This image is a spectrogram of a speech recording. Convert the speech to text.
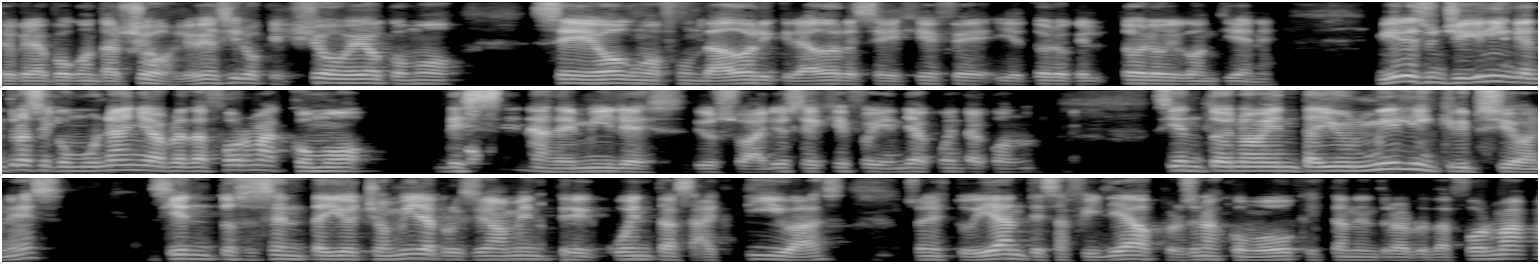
de lo que la puedo contar yo. Les voy a decir lo que yo veo como CEO, como fundador y creador de ese jefe y de todo lo que, todo lo que contiene. Miguel es un chiquilín que entró hace como un año a la plataforma como decenas de miles de usuarios. El jefe hoy en día cuenta con 191 mil inscripciones, 168 mil aproximadamente cuentas activas. Son estudiantes, afiliados, personas como vos que están dentro de la plataforma.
